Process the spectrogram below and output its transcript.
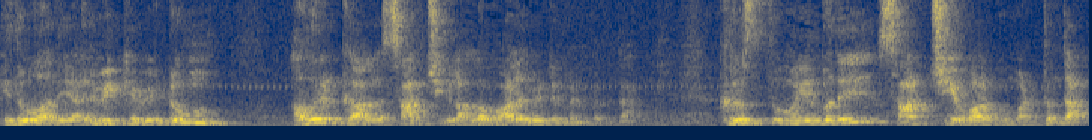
ஏதோ அதை அறிவிக்க வேண்டும். அவருக்காக சாட்சிகளாக வாழ வேண்டும் என்பதுதான். கிறிஸ்துவ என்பதே சாட்சிய வாழ்வு மட்டும்தான்.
